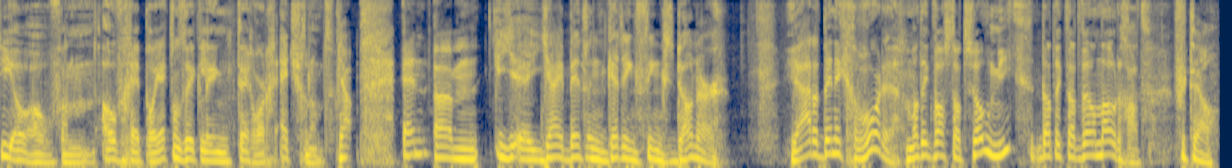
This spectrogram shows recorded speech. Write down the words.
COO van OVG Projectontwikkeling, tegenwoordig Edge genoemd. Ja, en um, jij bent een Getting Things Doneer. Ja, dat ben ik geworden. Want ik was dat zo niet dat ik dat wel nodig had. Vertel.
